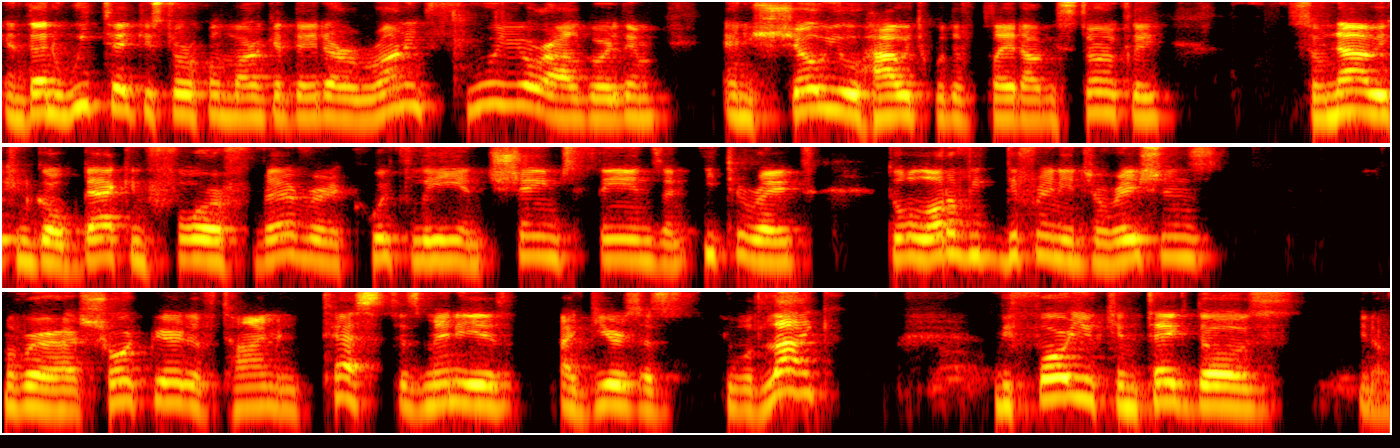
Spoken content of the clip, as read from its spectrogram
And then we take historical market data, run it through your algorithm, and show you how it would have played out historically so now we can go back and forth very, very quickly and change things and iterate, do a lot of different iterations over a short period of time and test as many ideas as you would like before you can take those you know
